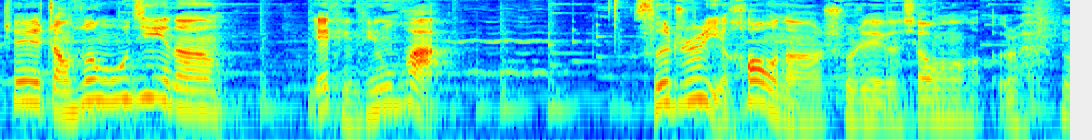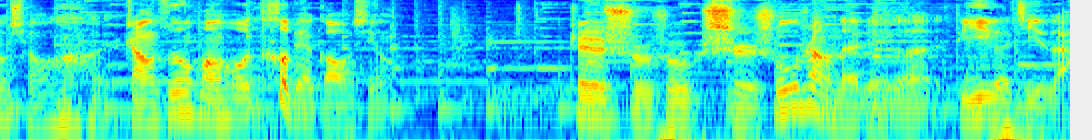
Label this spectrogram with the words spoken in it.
这长孙无忌呢也挺听话，辞职以后呢，说这个萧皇后不是又萧皇后，长孙皇后特别高兴，这是史书史书上的这个第一个记载。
